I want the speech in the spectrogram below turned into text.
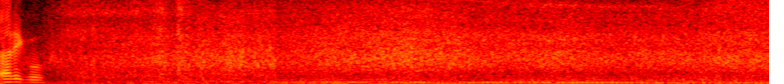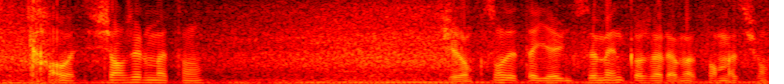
Allez go Oh ouais c'est chargé le matin J'ai l'impression d'être il y a une semaine quand j'allais à ma formation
